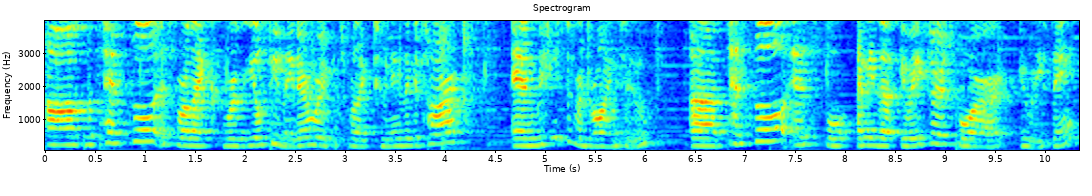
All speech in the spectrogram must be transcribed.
Um, the pencil is for like, where you'll see later, where it's for like tuning the guitar. And we can use it for drawing too. Uh, pencil is for, I mean the eraser is for erasing.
